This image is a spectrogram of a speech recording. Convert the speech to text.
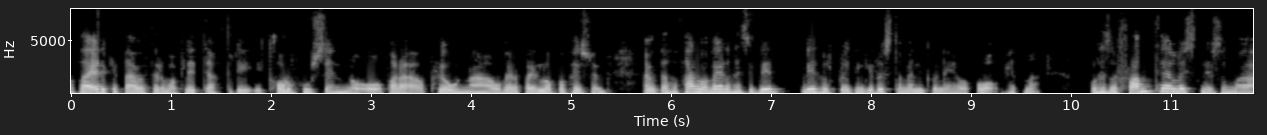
Og það er ekki það að við þurfum að flytja aftur í, í torfhúsin og, fara að prjóna og vera bara í lópapeysum. En það, það þarf að vera þessi við, viðhórsbreyting í ruslamenningunni og, og, hérna, og þessar framtíðarlausnir sem að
